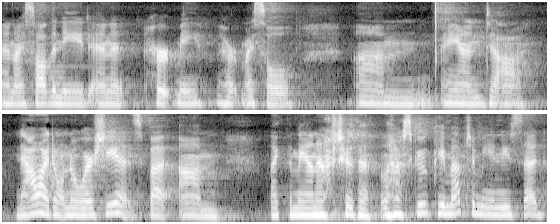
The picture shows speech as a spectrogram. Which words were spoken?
and I saw the need, and it hurt me, it hurt my soul. Um, and uh, now I don't know where she is, but um, like the man after the last group came up to me and he said,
